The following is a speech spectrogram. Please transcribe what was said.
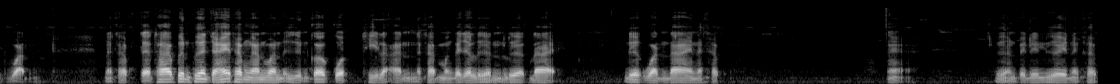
7 วันนะครับ แต่ถ้าเพื่อนๆจะให้ทำงานวันอื่น ก็กดทีละอันนะครับ มันก็จะเลื่อนเลือกได้ เลือกวันได้นะครับ เลื่อนไปเรื่อยๆนะครับ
